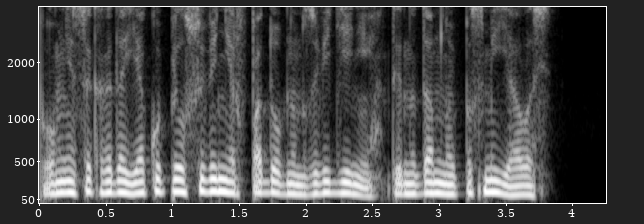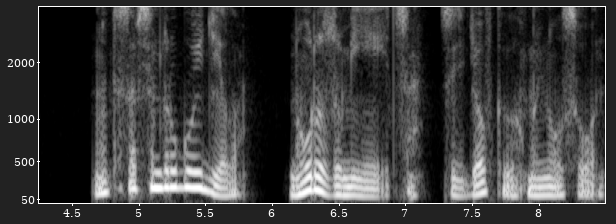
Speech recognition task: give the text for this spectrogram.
«Помнится, когда я купил сувенир в подобном заведении, ты надо мной посмеялась». «Ну, это совсем другое дело». «Ну, разумеется», — с издевкой ухмыльнулся он.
